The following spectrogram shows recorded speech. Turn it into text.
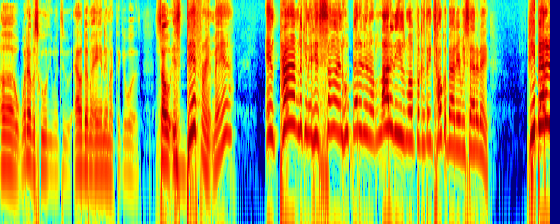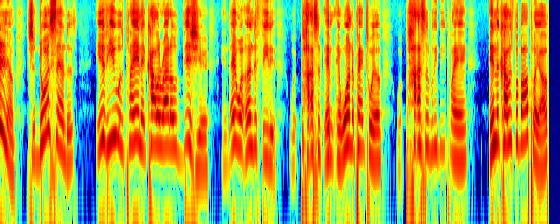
uh whatever school he went to, Alabama A and M, I think it was. So it's different, man. And Prime looking at his son, who better than a lot of these motherfuckers they talk about every Saturday. He better than them. Shedeur Sanders, if he was playing at Colorado this year and they were undefeated, would possibly and, and won the Pac-12, would possibly be playing in the college football playoff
